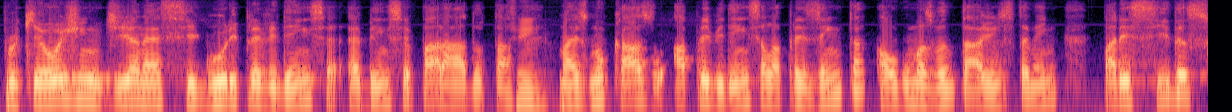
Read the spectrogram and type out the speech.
porque hoje em dia, né, seguro e previdência é bem separado, tá? Sim. Mas no caso, a previdência ela apresenta algumas vantagens também parecidas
